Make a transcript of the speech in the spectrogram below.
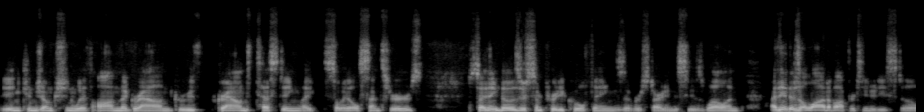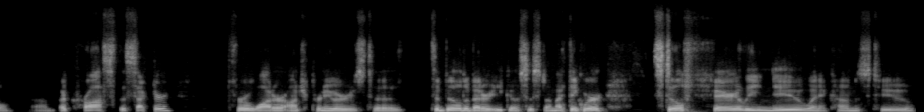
in conjunction with on the ground ground testing like soil sensors. So I think those are some pretty cool things that we're starting to see as well. And I think there's a lot of opportunities still um, across the sector for water entrepreneurs to to build a better ecosystem. I think we're still fairly new when it comes to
